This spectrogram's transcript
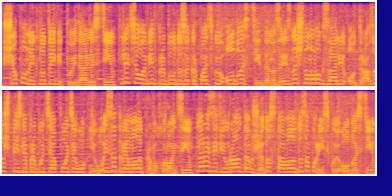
щоб уникнути відповідальності. Для цього він прибув до Закарпатської області, де на залізничному вокзалі одразу ж після прибуття потягу його й затримали правоохоронці. Наразі фігуранта вже доставили до Запорізької області.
